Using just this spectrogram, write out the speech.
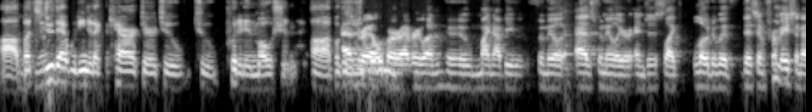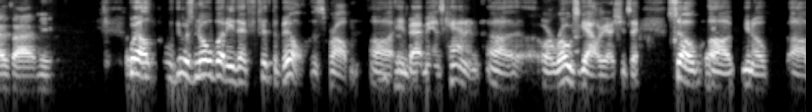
Uh, but mm-hmm. to do that, we needed a character to to put it in motion. Uh, because Azrael, for everyone who might not be familiar as familiar and just like loaded with this information as uh, me. Well, there was nobody that fit the bill. This problem uh, mm-hmm. in Batman's canon uh, or Rogues Gallery, I should say. So, uh, you know, uh,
